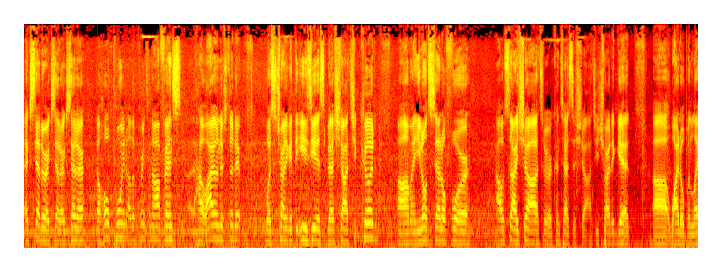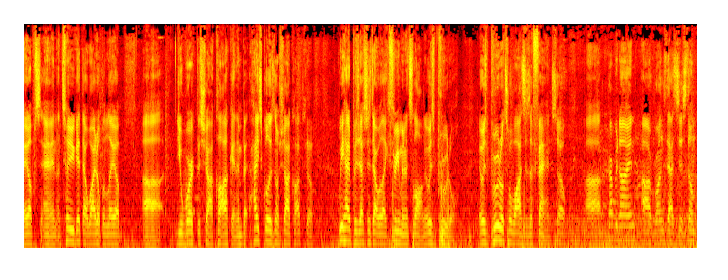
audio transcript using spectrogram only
etc., etc., etc. The whole point of the Princeton offense, how I understood it, was to try to get the easiest, best shots you could, um, and you don't settle for outside shots or contested shots. You try to get uh, wide open layups, and until you get that wide open layup, uh, you work the shot clock. And in high school, there's no shot clock, so we had possessions that were like three minutes long. It was brutal. It was brutal to watch as a fan. So uh, Pepperdine uh, runs that system.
